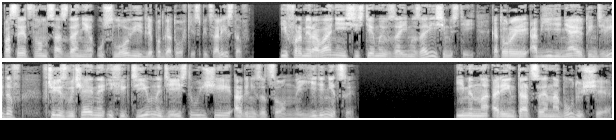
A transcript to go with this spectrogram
посредством создания условий для подготовки специалистов, и формирование системы взаимозависимостей, которые объединяют индивидов в чрезвычайно эффективно действующие организационные единицы. Именно ориентация на будущее,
